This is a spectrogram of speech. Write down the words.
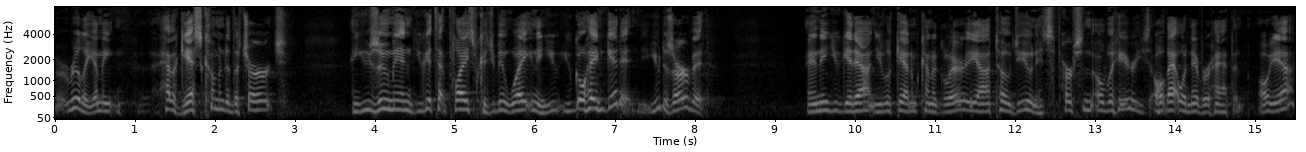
Really, I mean, have a guest come into the church and you zoom in, you get that place because you've been waiting, and you, you go ahead and get it. You deserve it. And then you get out and you look at them kind of glare. Yeah, I told you, and it's the person over here. Say, oh, that would never happen. Oh, yeah?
